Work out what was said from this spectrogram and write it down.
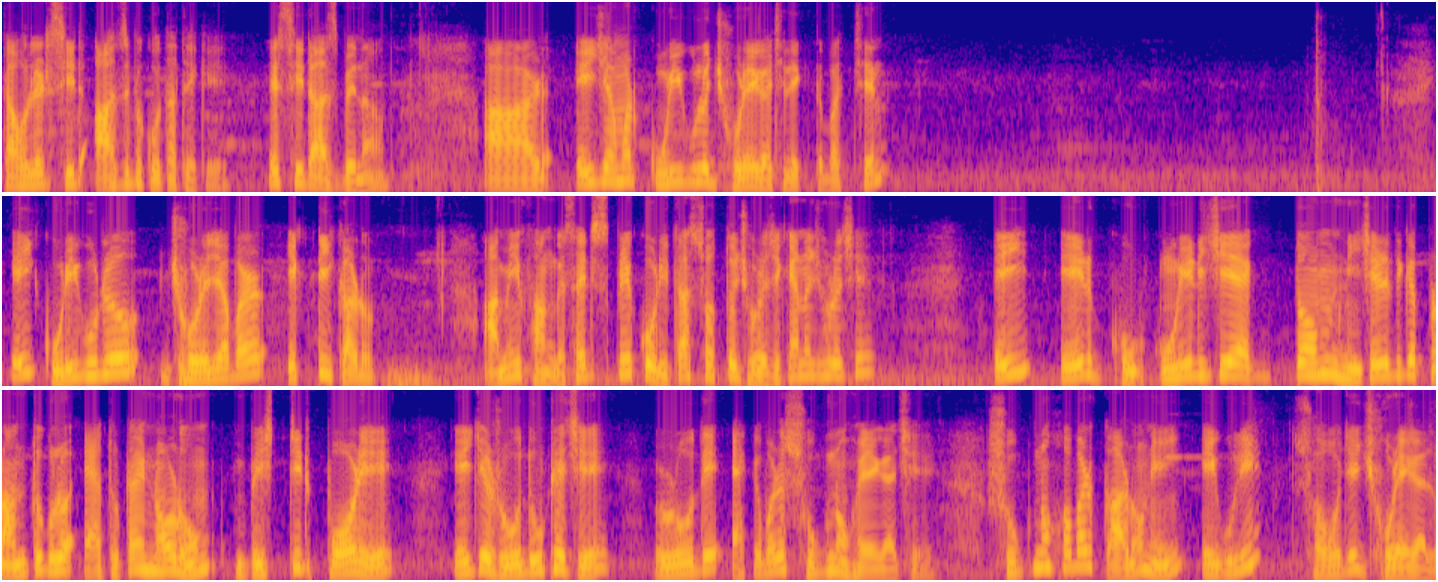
তাহলে সিড আসবে কোথা থেকে? এর সিড আসবে না। আর এই যে আমার কুঁড়িগুলো ঝরে গেছে দেখতে পাচ্ছেন। এই কুঁড়িগুলো ঝরে যাবার একটি কারণ আমি ফাঙ্গাসাইড স্প্রে করি, তার সত্ত্বেও ঝরেছে। কেন ঝরেছে? এই এর কুঁড়ির যে একদম নিচের দিকে প্রান্তগুলো এতটাই নরম, বৃষ্টির পরে এই যে রোদ উঠেছে, রোদে একেবারে শুকনো হয়ে গেছে। শুকনো হবার কারণেই এগুলি সহজে ঝরে গেল।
